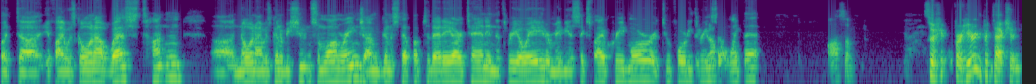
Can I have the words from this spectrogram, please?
But uh, if I was going out west hunting, uh, knowing I was going to be shooting some long range, I'm going to step up to that AR-10 in the 308 or maybe a 6.5 Creedmoor or a 243, There you go. something like that. Awesome. So for hearing protection,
